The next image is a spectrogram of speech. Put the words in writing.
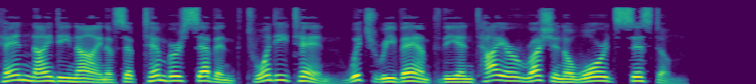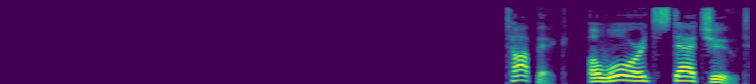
1099 of September 7, 2010 which revamped the entire Russian awards system. Award statute.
